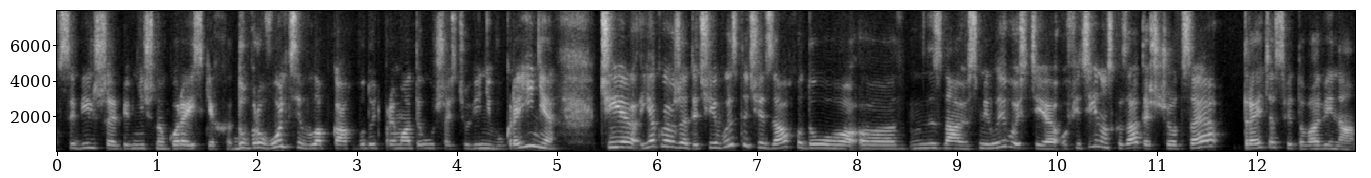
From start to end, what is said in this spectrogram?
все більше північно-корейських добровольців в лапках будуть приймати участь у війні в Україні, чи як ви вважаєте, чи вистачить заходу е, не знаю сміливості офіційно сказати, що це третя світова війна?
